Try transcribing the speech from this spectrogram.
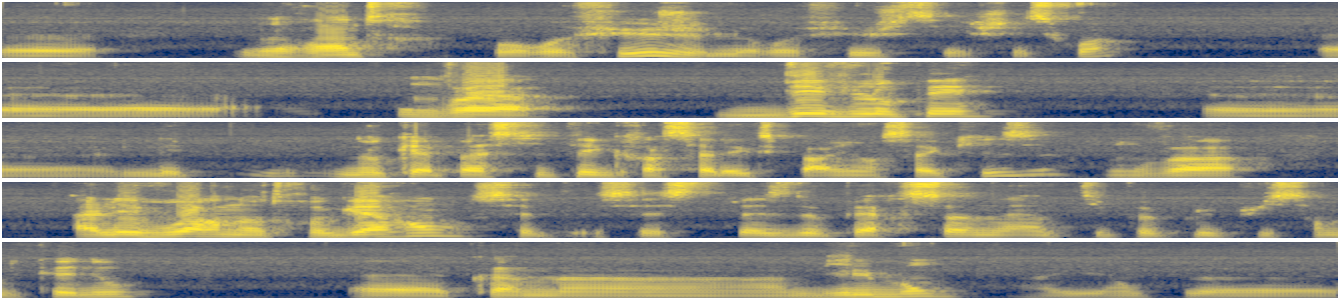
euh, on rentre au refuge, le refuge c'est chez soi, euh, on va développer les, nos capacités grâce à l'expérience acquise, on va aller voir notre garant, cette, cette, espèce de personne un petit peu plus puissante que nous, euh, comme un, un, Bilbon, par exemple, euh,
